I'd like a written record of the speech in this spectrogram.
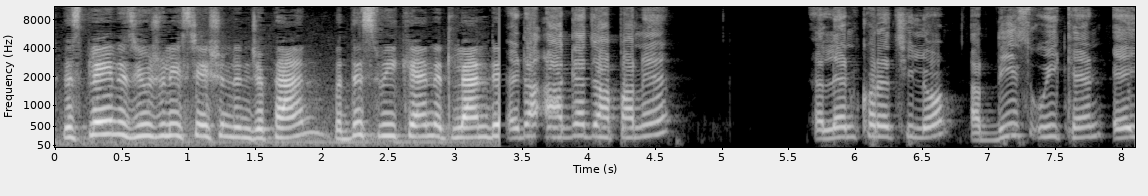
This plane is usually stationed in Japan, but this weekend it landed এটা আগে জাপানে ল্যান্ড করেছিল আর দিস উইকেন্ড এই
